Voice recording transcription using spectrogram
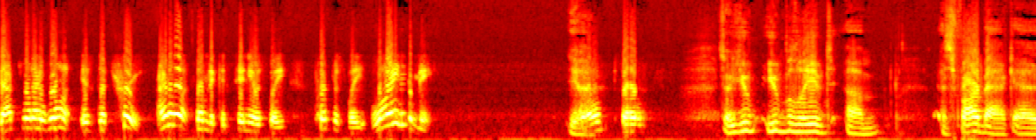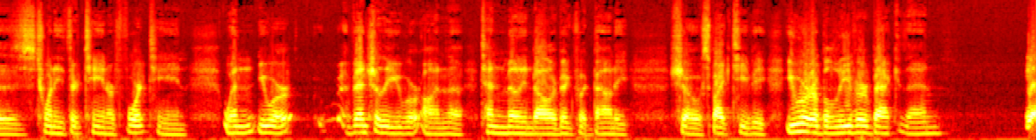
that's what I want is the truth. I don't want someone to continuously, purposely lie to me. You Yeah. know? So So you you believed um, as far back as 2013 or 14 when you were eventually you were on the 10 million dollar Bigfoot bounty show Spike TV. You were a believer back then. yeah,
